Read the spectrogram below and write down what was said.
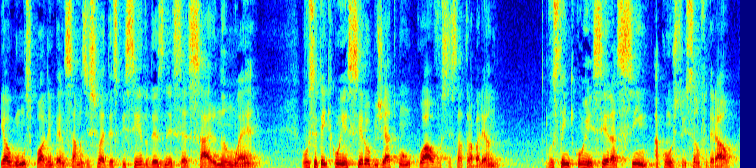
E alguns podem pensar, mas isso é despiciendo desnecessário. Não é. Você tem que conhecer o objeto com o qual você está trabalhando. Você tem que conhecer, assim, a Constituição Federal.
